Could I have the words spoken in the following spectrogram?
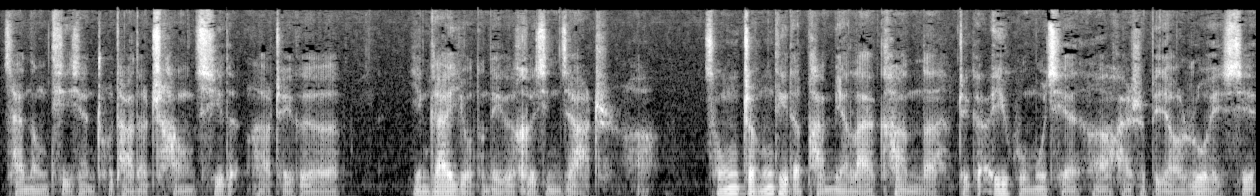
才能体现出它的长期的啊这个应该有的那个核心价值啊。从整体的盘面来看呢，这个 A 股目前啊还是比较弱一些，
